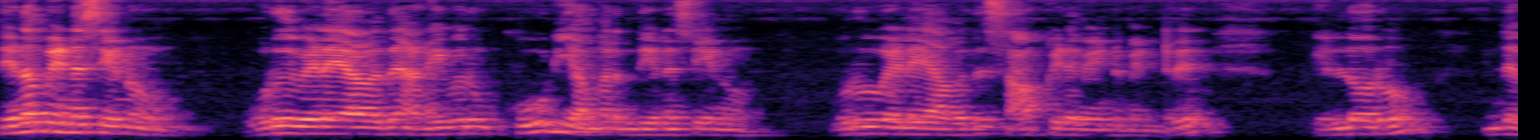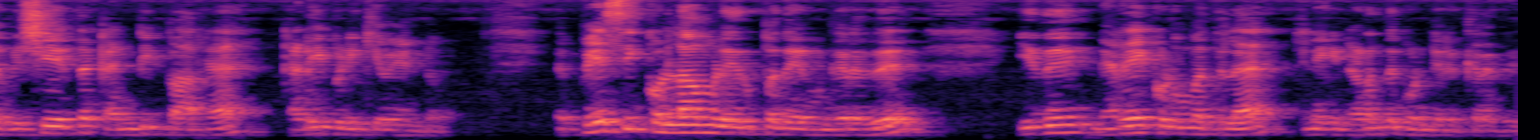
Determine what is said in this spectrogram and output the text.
தினம் என்ன செய்யணும்? ஒரு வேளையாவது அனைவரும் கூடி அமர்ந்து என்ன செய்யணும்? ஒரு வேளையாவது சாப்பிட வேண்டும் என்று எல்லோரும் இந்த விஷயத்தை கண்டிப்பாக கடைபிடிக்க வேண்டும். இந்த பேசிக்கொள்ளாமல் இருப்பது என்கிறது இது நிறைய குடும்பத்தில் இன்னைக்கு நடந்து கொண்டிருக்கிறது.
